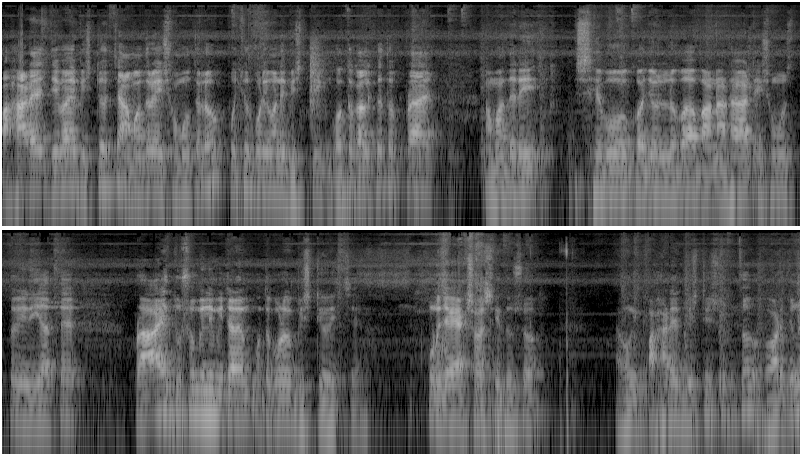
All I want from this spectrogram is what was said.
পাহাড়ে যেভাবে বৃষ্টি হচ্ছে আমাদের এই সমতলেও প্রচুর পরিমাণে বৃষ্টি। গতকালকে তো প্রায় আমাদের এই সেবক গজল্লোবা বানারহাট এই সমস্ত এরিয়াতে প্রায় দুশো মিলিমিটারের মতো করে বৃষ্টি হয়েছে। কোনো জায়গায় একশো আশি, দুশো। এবং এই পাহাড়ের বৃষ্টি শুদ্ধ হওয়ার জন্য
